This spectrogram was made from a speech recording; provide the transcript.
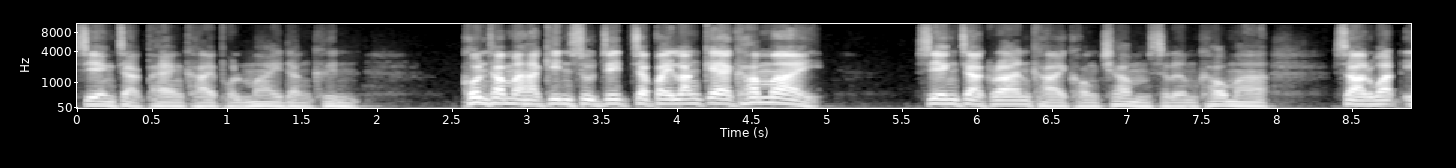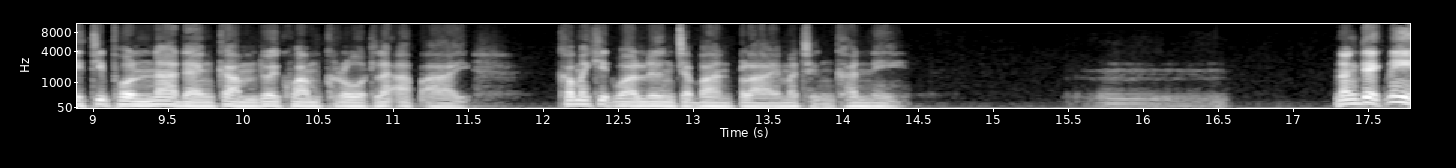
เสียงจากแผงขายผลไม้ดังขึ้น คนทำมาหากินสุจิตจะไปลังแกข้าไม่ เสียงจากร้านขายของช่ำเสริมเข้ามา สารวัตรอิทธิพลหน้าแดงกำด้วยความโกรธและอับอาย เขาไม่คิดว่าเรื่องจะบานปลายมาถึงขั้นนี้นางเด็กนี่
